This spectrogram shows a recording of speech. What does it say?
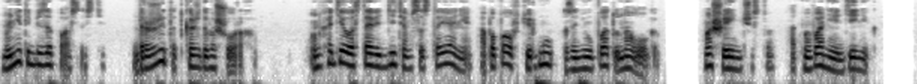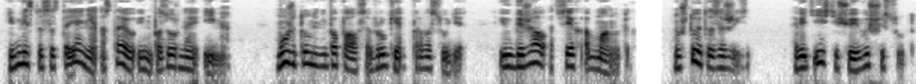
но нет и безопасности, дрожит от каждого шороха. Он хотел оставить детям состояние, а попал в тюрьму за неуплату налогов, мошенничество, отмывание денег, и вместо состояния оставил им позорное имя. Может, он и не попался в руки правосудия и убежал от всех обманутых. Но что это за жизнь? А ведь есть еще и высший суд.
